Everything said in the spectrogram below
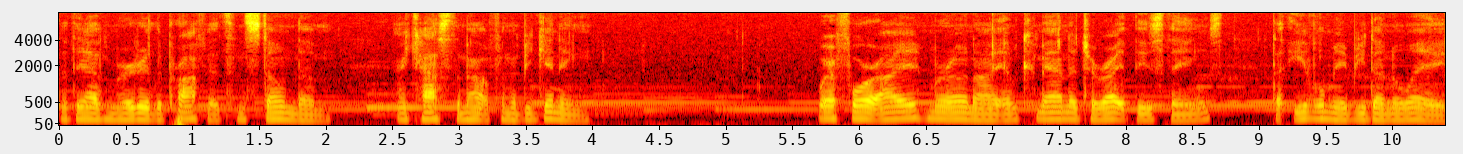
that they have murdered the prophets, and stoned them, and cast them out from the beginning Wherefore I, Moroni, am commanded to write these things, that evil may be done away,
